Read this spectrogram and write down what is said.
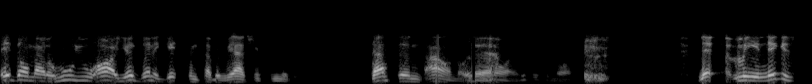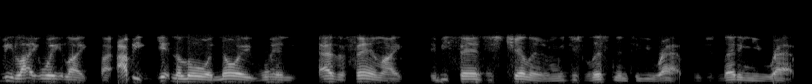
it don't matter who you are, you're gonna get some type of reaction from niggas. That's the I don't know. It's Yeah. annoying. It's just annoying. I mean, niggas be lightweight. Like, like I be getting a little annoyed when, as a fan, like it be fans just chilling and we just listening to you rap. We just letting you rap,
